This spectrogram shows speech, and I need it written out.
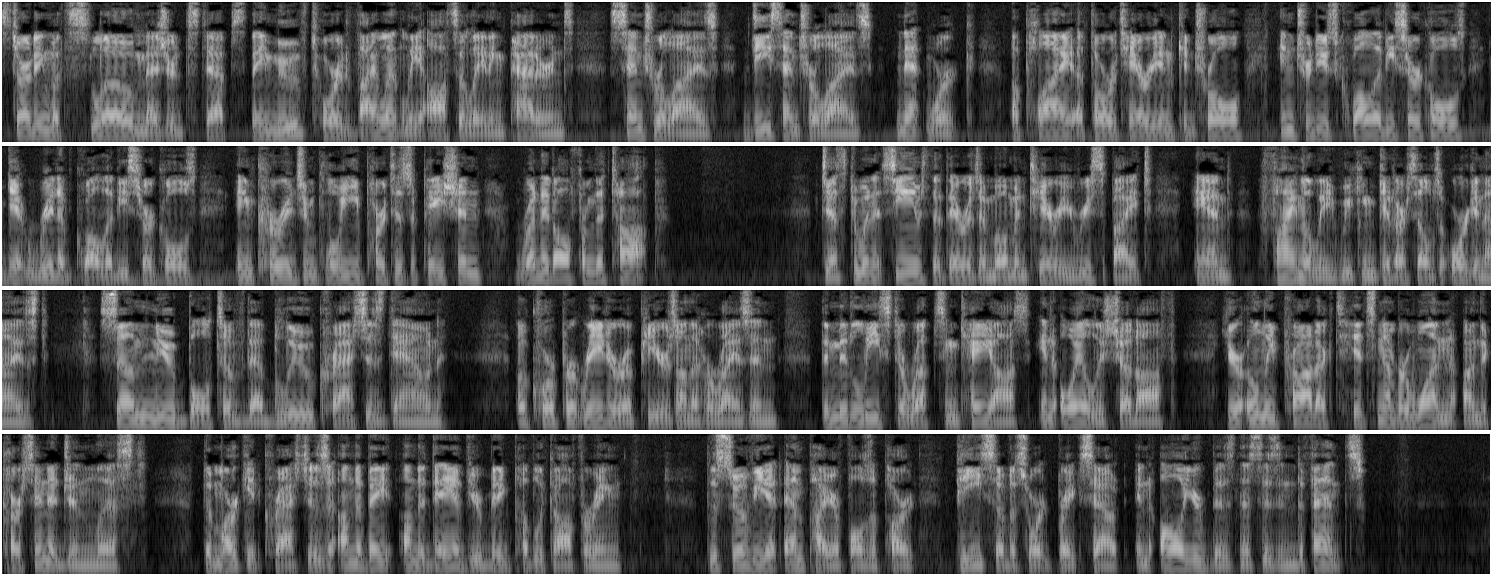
Starting with slow, measured steps, they move toward violently oscillating patterns, centralize, decentralize, network, apply authoritarian control, introduce quality circles, get rid of quality circles, encourage employee participation, run it all from the top. Just when it seems that there is a momentary respite, and finally we can get ourselves organized, some new bolt of the blue crashes down. A corporate raider appears on the horizon. The Middle East erupts in chaos and oil is shut off. Your only product hits number one on the carcinogen list. The market crashes on the, ba- on the day of your big public offering. The Soviet empire falls apart. Peace of a sort breaks out, and all your business is in defense.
